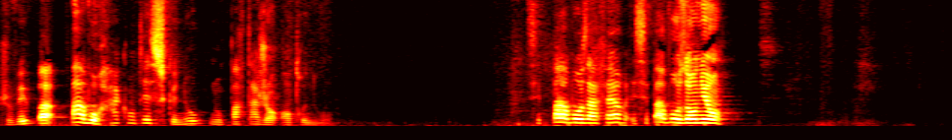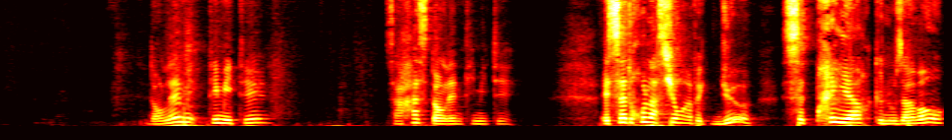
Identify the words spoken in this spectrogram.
je ne vais pas, vous raconter ce que nous partageons entre nous. Ce n'est pas vos affaires et ce n'est pas vos oignons. Dans l'intimité, ça reste dans l'intimité. Et cette relation avec Dieu, cette prière que nous avons,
